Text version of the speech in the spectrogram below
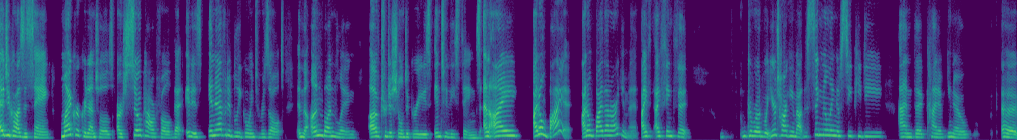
educause is saying micro credentials are so powerful that it is inevitably going to result in the unbundling of traditional degrees into these things. And i i don't buy it. I don't buy that argument. I i think that Gearóid, what you're talking about the signaling of cpd and the kind of you know uh,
